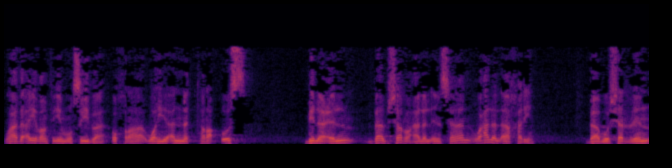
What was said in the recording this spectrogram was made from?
وهذا أيضا فيه مصيبة أخرى وهي أن الترأس بلا علم باب شر على الإنسان وعلى الآخرين. باب شر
